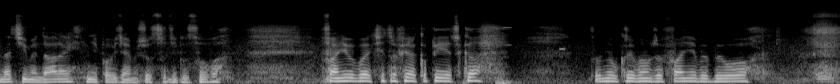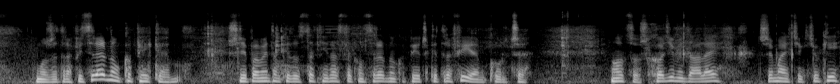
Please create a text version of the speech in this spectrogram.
Lecimy dalej, nie powiedziałem już ostatniego słowa. Fajnie by było jak się trafiła kopiejeczka, to nie ukrywam, że fajnie by było może trafić srebrną kopiejkę. Już nie pamiętam kiedy ostatni raz taką srebrną kopiejeczkę trafiłem, kurczę. No cóż, chodzimy dalej. Trzymajcie kciuki.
